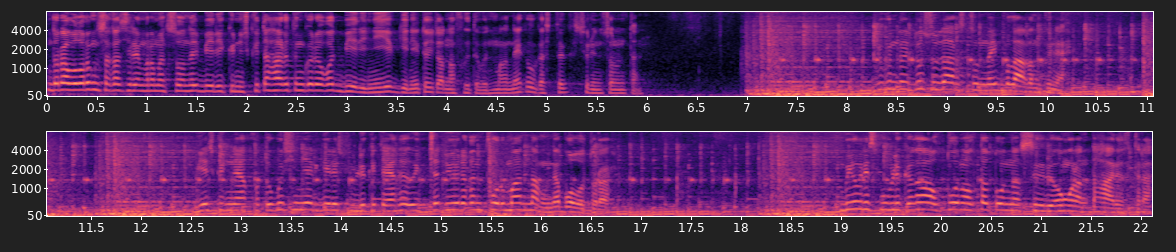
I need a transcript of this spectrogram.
Дораболорың сақа сир информационный бери күнүскү тахарытын көрөгөт берини Евгений Тойтанов ытыбын маңнай кылгастык сүрін сонунтан. Бүгін дойду сударственный бұлағын күнә. Бес күннә Құтуғы Синерги Республикатағы үтчат үйреген форма намыңа болу тұрар. Бұл республикаға 6-16 тонна сыры оңыран тахарықтыра.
